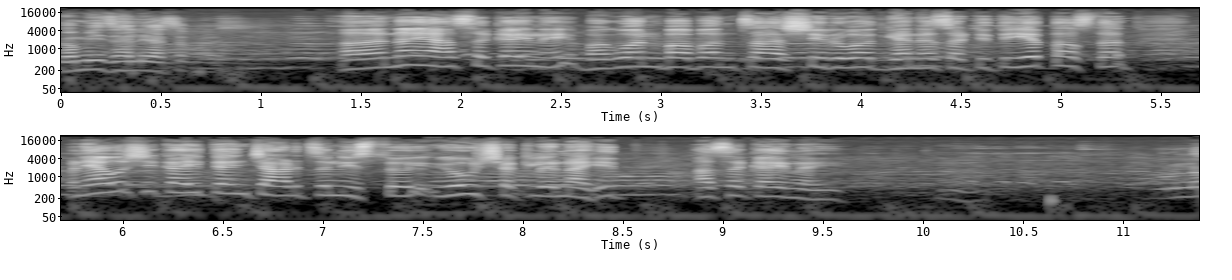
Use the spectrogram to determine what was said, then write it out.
कमी झाली असं मला नाही असं काही नाही. भगवान बाबांचा आशीर्वाद घेण्यासाठी ते येत असतात. पण यावर्षी काही त्यांच्या अडचणी येऊ शकले नाहीत असं काही नाही. पूर्ण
